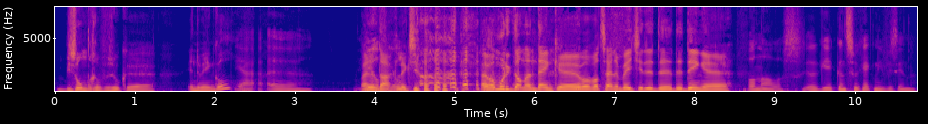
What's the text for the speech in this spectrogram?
bijzondere verzoeken in de winkel? Ja, eh, Bijna dagelijks, ja. en wat moet ik dan aan denken? Wat, zijn een beetje de, de, de dingen? Van alles. Je kunt zo gek niet verzinnen.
